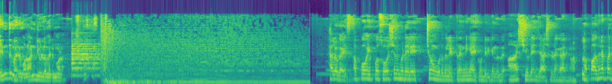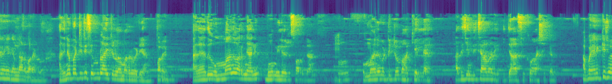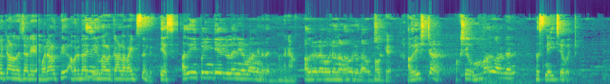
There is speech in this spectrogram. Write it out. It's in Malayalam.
എന്ത് മരുമോൾ അണ്ടിയുള്ള മരുമോള. ഹലോ ഗൈസ് അപ്പോൾ ഇപ്പോൾ സോഷ്യൽ മീഡിയയിൽ ഏറ്റവും കൂടുതൽ ട്രെൻഡിങ് ആയിക്കൊണ്ടിരിക്കുന്നത് ആശയുടെയും ജാശയുടെയും കാര്യങ്ങളാണ്. അപ്പോൾ അതിനെപ്പറ്റി നിങ്ങൾക്ക് എന്താണ് പറയുന്നത് അതിനെ പറ്റിയിട്ട് സിമ്പിൾ ആയിട്ടുള്ള മറുപടിയാണ്. പറയും. അതായത് ഉമ്മ എന്ന് പറഞ്ഞാൽ ഭൂമിയിലെ ഒരു സ്വർഗമാണ് ഉം. ഉമ്മാനെ വിട്ടിട്ടോ ബാക്കി എല്ലാവരും അത് ചിന്തിച്ചാൽ മതി. ഈ ജാസിക്കും ആഷിക്കും അപ്പോൾ എനിക്ക് ചോദിക്കാണെന്ന് വെച്ചാൽ ഒരാൾക്ക് അവരുടെ തീരുമാനം എടുക്കാനുള്ള റൈറ്റ്സ് ഉണ്ട്. യെസ് അത് ഇപ്പൊ ഇന്ത്യയിലുള്ള നിയമം അങ്ങനെ തന്നെ. അങ്ങനെയാണ് അവരോരോ ഓരോന്നാണ് ഓരോന്നാവും. ഓക്കെ അവരെ ഇഷ്ടമാണ് പക്ഷെ ഉമ്മ എന്ന് പറഞ്ഞാൽ അത് സ്നേഹിച്ചേ പറ്റൂ.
